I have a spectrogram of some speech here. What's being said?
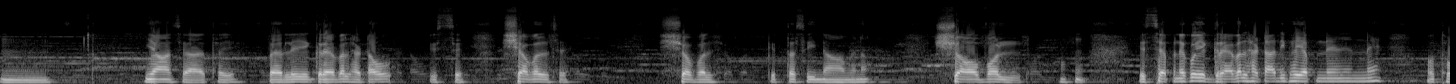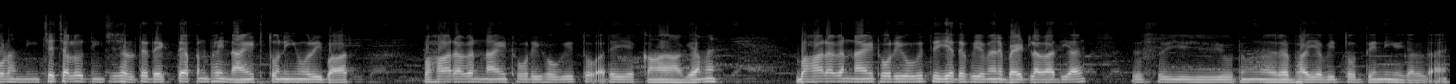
हम्म, यहाँ से आया था ये। पहले ये ग्रेवल हटाओ इससे शवल से। शवल कितना सही नाम है ना। शॉवल इससे अपने को ये ग्रेवल हटा दी भाई अपने ने। और थोड़ा नीचे चलो नीचे चलते देखते अपन भाई नाइट तो नहीं हो रही बाहर। बाहर अगर नाइट हो रही होगी तो अरे ये कहाँ आ गया मैं? बाहर अगर नाइट हो रही होगी तो ये देखो ये मैंने बेड लगा दिया है। अरे भाई अभी तो दिन ही चल रहा है।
